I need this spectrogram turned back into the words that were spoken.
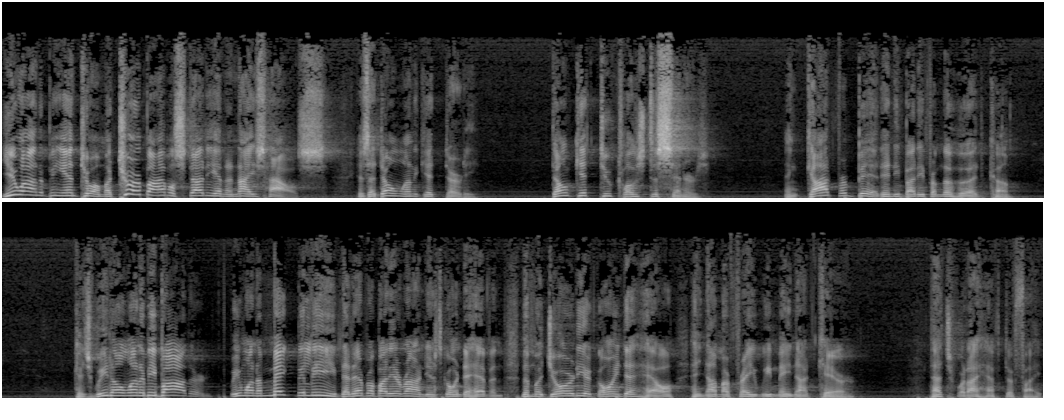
You want to be into a mature Bible study in a nice house because I don't want to get dirty. Don't get too close to sinners. And God forbid anybody from the hood come. Because we don't want to be bothered. We want to make believe that everybody around you is going to heaven. The majority are going to hell, and I'm afraid we may not care. That's what I have to fight.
